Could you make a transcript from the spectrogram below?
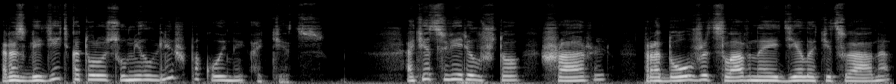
разглядеть которую сумел лишь покойный отец. Отец верил, что Шарль продолжит славное дело Тициана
